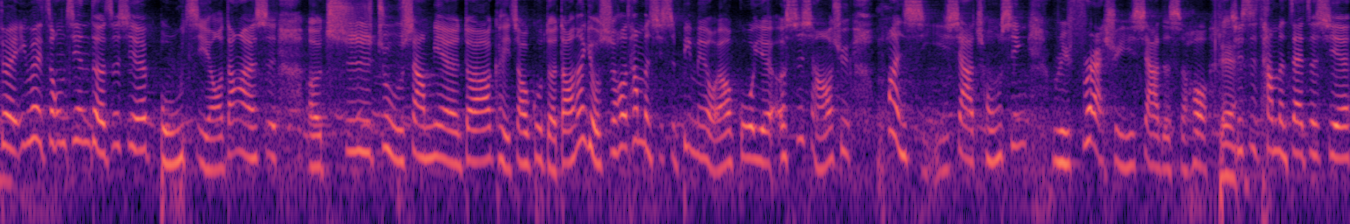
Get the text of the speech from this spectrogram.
对因为中间的这些补给哦，当然是呃吃住上面都要可以照顾得到。那有时候他们其实并没有要过夜，而是想要去换洗一下，重新 refresh 一下的时候，对其实他们在这些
